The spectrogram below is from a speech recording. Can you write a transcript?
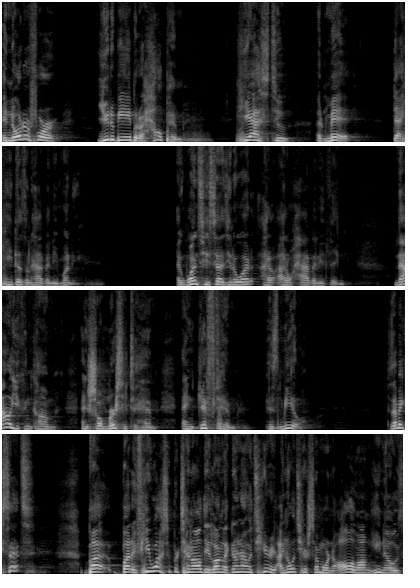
In order for you to be able to help him, he has to admit that he doesn't have any money. And once he says, you know what, I don't, I don't have anything, now you can come and show mercy to him and gift him his meal. Does that make sense? But but if he wants to pretend all day long, like, no, no, it's here. I know it's here somewhere. And all along he knows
